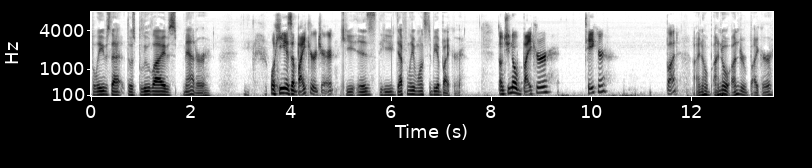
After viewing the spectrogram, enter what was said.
believes that those blue lives matter. well, he is a biker, Jared. He is. He definitely wants to be a biker. Don't you know biker taker? Bud? I know. I know. Underbiker. Underbiker?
